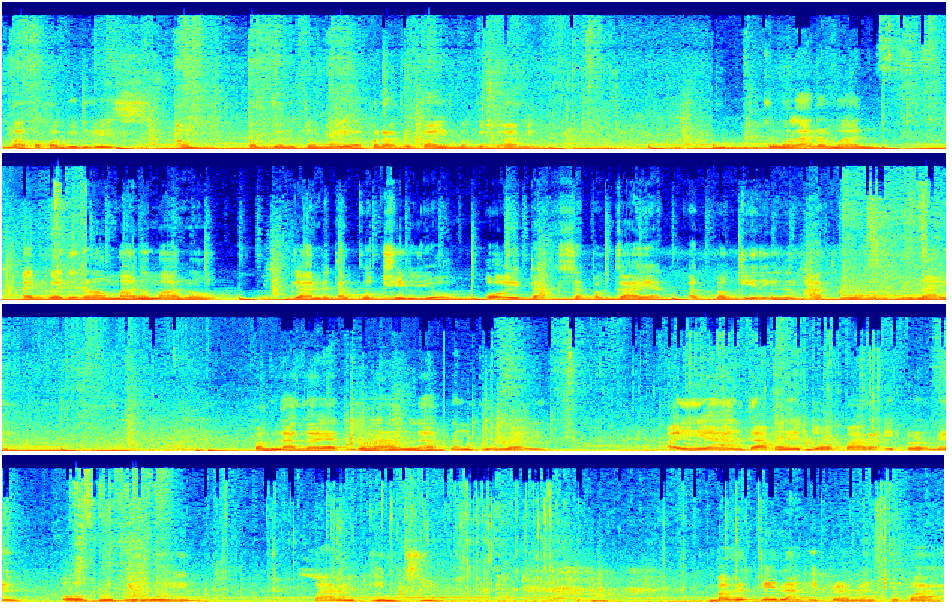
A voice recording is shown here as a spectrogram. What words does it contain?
mapapabilis ang pag ganitong may aparato tayong magagamit. Kung wala naman, ay pwede namang mano-mano gamit ang kutsilyo o itak sa paggayat at paggiring ng ating mga gulay. Pag nagayat ko na ang lahat ng gulay, ay hihanda ko nito para i-ferment o buburuhin. Parang kimchi. Bakit kailangang i-ferment ko pa?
